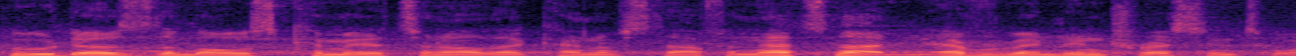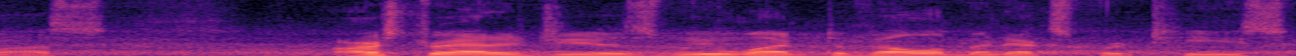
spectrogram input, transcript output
who does the most commits and all that kind of stuff, and that's not ever been interesting to us. Our strategy is we want development expertise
